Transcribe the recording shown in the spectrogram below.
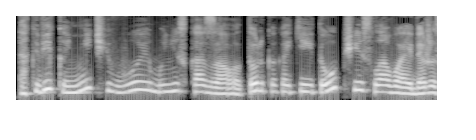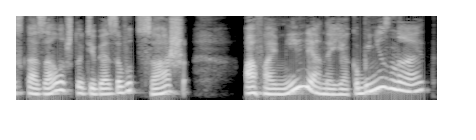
Так Вика ничего ему не сказала, только какие-то общие слова, и даже сказала, что тебя зовут Саша, а фамилии она якобы не знает.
